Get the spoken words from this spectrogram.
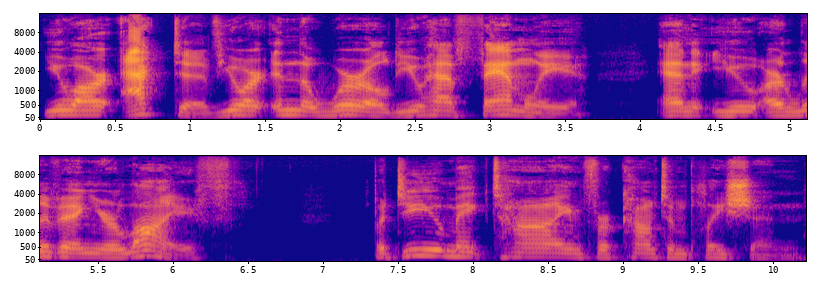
You are active, you are in the world, you have family, and you are living your life. But do you make time for contemplation?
